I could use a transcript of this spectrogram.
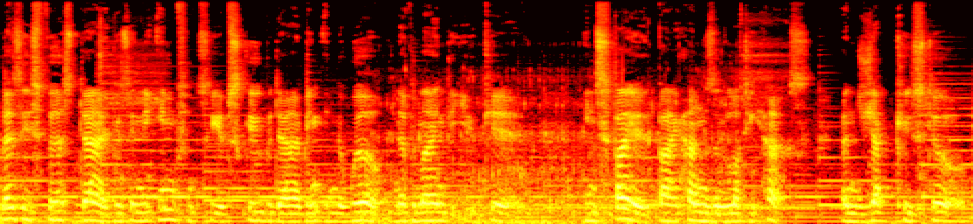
Les's first dive was in the infancy of scuba diving in the world, never mind the UK, inspired by Hans and Lottie Haas and Jacques Cousteau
